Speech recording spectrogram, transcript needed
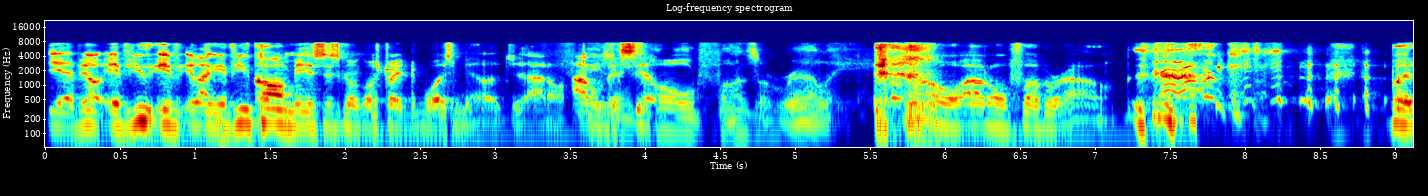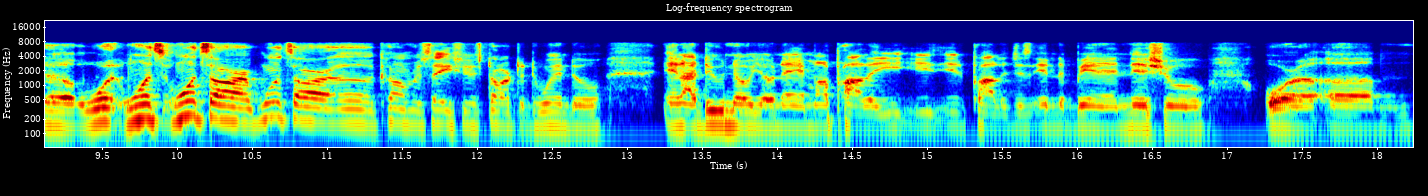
Yeah, if you if you if like if you call me, it's just gonna go straight to voicemail. Just- I don't I don't accept. cold really. oh, I don't fuck around. but uh, once once our once our uh, conversations start to dwindle, and I do know your name, I'll probably it, probably just end up being an initial or a um,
